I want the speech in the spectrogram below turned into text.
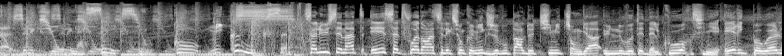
La sélection. La sélection. Comics. Comics. Salut, c'est Matt et cette fois dans la sélection comics, je vous parle de Chimichanga, une nouveauté Delcourt signée Eric Powell,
